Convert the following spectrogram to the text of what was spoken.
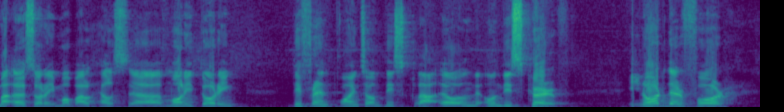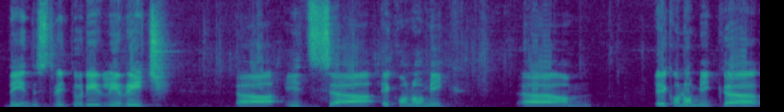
uh, sorry, mobile health uh, monitoring, different points on this, on, the, on this curve. In order for the industry to really reach uh, its uh, economic, um, economic uh,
